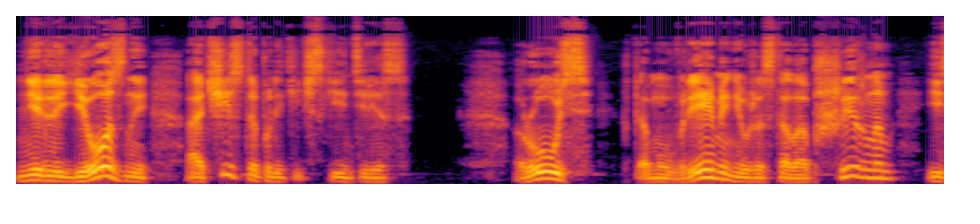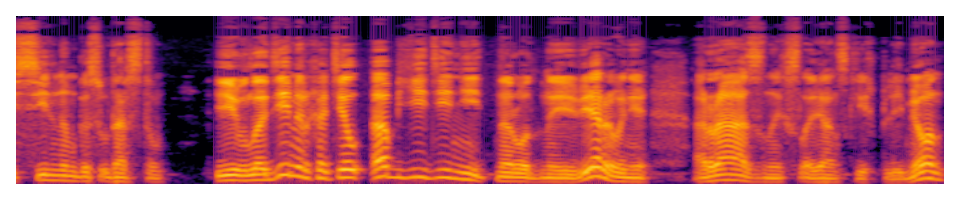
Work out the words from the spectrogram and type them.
не религиозный, а чисто политический интерес. Русь к тому времени уже стала обширным и сильным государством, и Владимир хотел объединить народные верования разных славянских племен,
